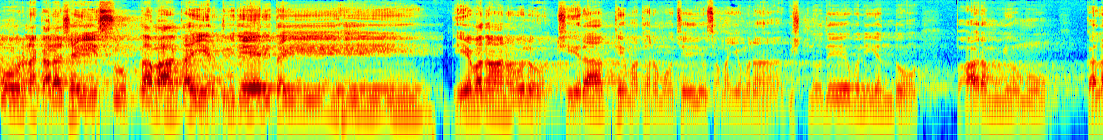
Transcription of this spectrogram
पूर्णकलशैः సూక్తవాకైర్ద్విజేరితైः దేవదానవులు క్షీరాబ్ధి మథనము చేయు సమయమున విష్ణుదేవుని యందు పారమ్యము కల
